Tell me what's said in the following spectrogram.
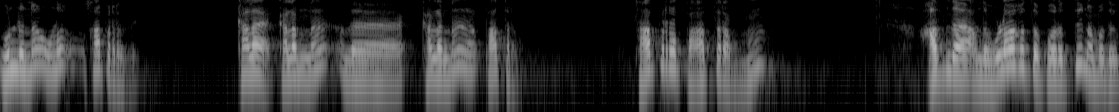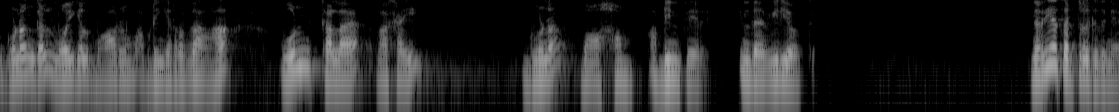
ஒன்றுன்னா உணவு சாப்பிட்றது. கலை களம்னா அந்த கலைன்னா பாத்திரம். சாப்பிட்ற பாத்திரம் அந்த அந்த உலோகத்தை பொறுத்து நமது குணங்கள் நோய்கள் மாறும் அப்படிங்கிறது தான் உன் கல வகை குணபாகம் அப்படின்னு பேர் இந்த வீடியோவுக்கு. நிறைய தட்டு இருக்குதுங்க.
